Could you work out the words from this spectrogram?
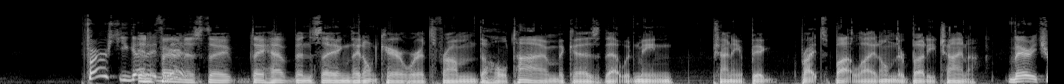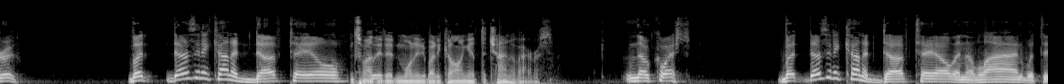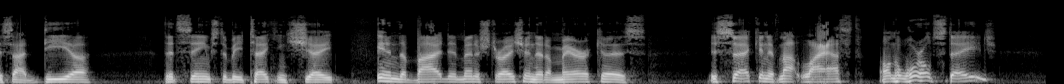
First, you got to In fairness, they they have been saying they don't care where it's from the whole time because that would mean shining a big bright spotlight on their buddy China. very true. But doesn't it kind of dovetail? That's why with- they didn't want anybody calling it the China virus. No question. But doesn't it kind of dovetail and align with this idea that seems to be taking shape in the Biden administration that America is is second, if not last, on the world stage?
